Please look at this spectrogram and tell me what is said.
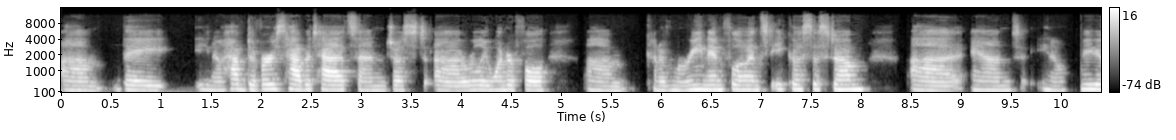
Um, they, you know, have diverse habitats and just a really wonderful um, kind of marine influenced ecosystem uh, and you know maybe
